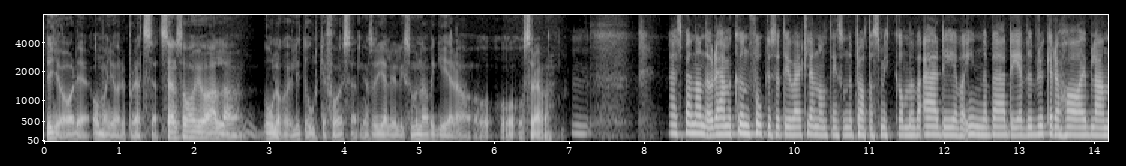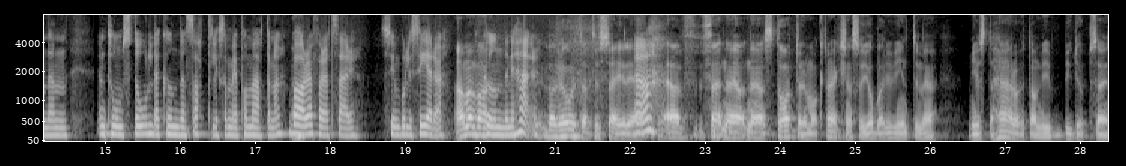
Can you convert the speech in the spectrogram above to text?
det gör det om man gör det på rätt sätt. Sen så har ju alla bolag har ju lite olika förutsättningar så det gäller ju liksom att navigera och, och, och sådär. Va? Mm. Spännande och det här med kundfokuset är ju verkligen någonting som det pratas mycket om. Men vad är det? Vad innebär det? Vi brukade ha ibland en, en tom stol där kunden satt liksom med på mötena. Ja. Bara för att så här, symbolisera ja, vad, kunden är här. Vad roligt att du säger det. Ja. när, jag, när jag startade Market Action så jobbade vi inte med, med just det här utan vi byggde upp så här,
